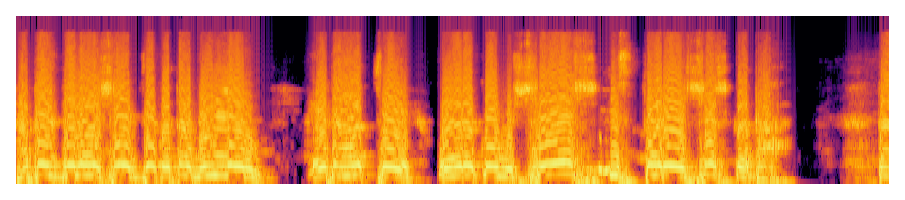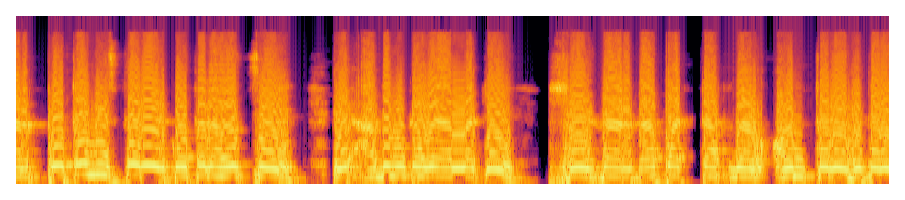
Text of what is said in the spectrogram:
হাফেজ দিলার শেখ যে কথা বললেন, এটা হচ্ছে ওরকম শেষ স্তরের শেষ কথা। তার প্রথম স্তরের কথাটা হচ্ছে, এই আদম কাবে আল্লাহকে শেষদার ব্যাপারটা আপনার অন্তরের ভিতরে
